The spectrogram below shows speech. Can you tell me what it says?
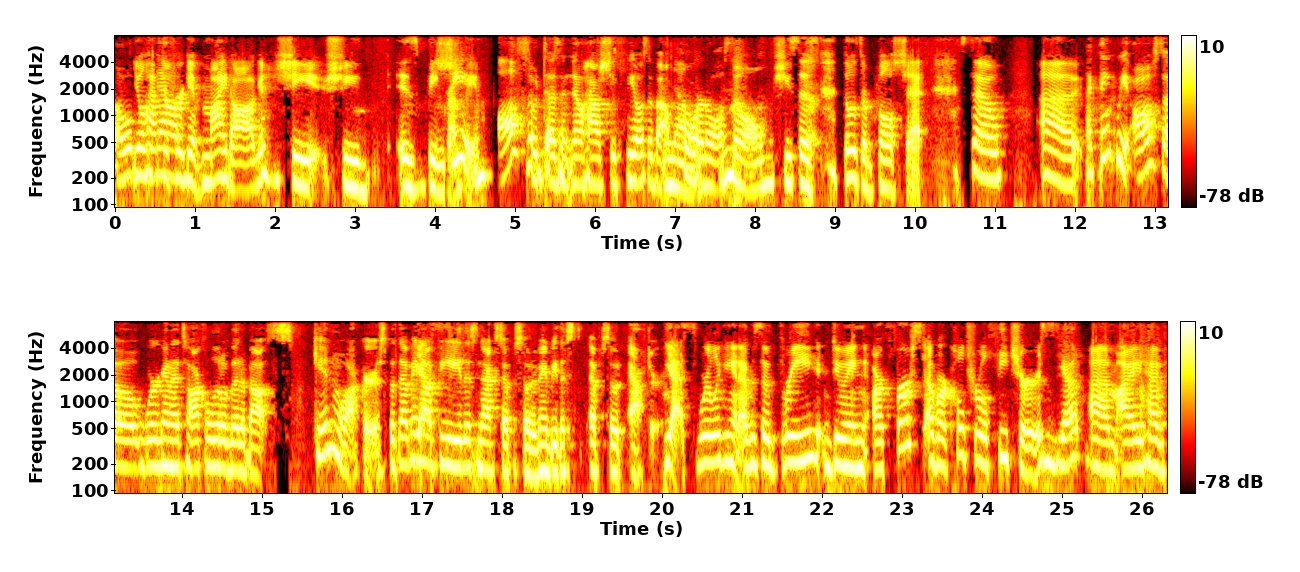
oh you'll have now to forgive my dog she she is being She grumpy also doesn't know how she feels about portals. no she says those are bullshit so uh I think we also we're gonna talk a little bit about skinwalkers, but that may Yes. not be this next episode. It may be this episode after. yes we're looking at episode three doing our first of our cultural features Yep. Um, I have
